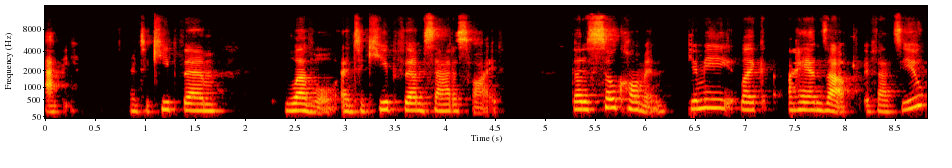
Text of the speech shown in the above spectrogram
happy and to keep them level and to keep them satisfied. That is so common. Give me like a hands up if that's you.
